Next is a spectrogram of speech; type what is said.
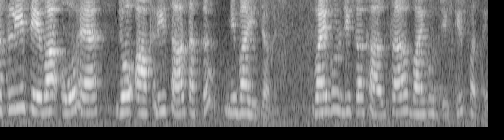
ਅਸਲੀ ਸੇਵਾ ਉਹ ਹੈ ਜੋ ਆਖਰੀ ਸਾਹ ਤੱਕ ਨਿਭਾਈ ਜਾਵੇ। ਵਾਹਿਗੁਰੂ ਜੀ ਕਾ ਖਾਲਸਾ, ਵਾਹਿਗੁਰੂ ਜੀ ਕੀ ਫਤਿਹ।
